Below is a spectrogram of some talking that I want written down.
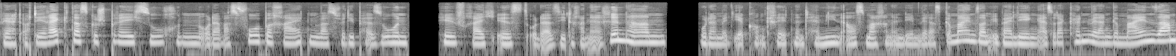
vielleicht auch direkt das Gespräch suchen oder was vorbereiten, was für die Person hilfreich ist oder sie daran erinnern oder mit ihr konkret einen Termin ausmachen, in dem wir das gemeinsam überlegen. Also da können wir dann gemeinsam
